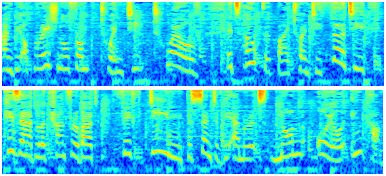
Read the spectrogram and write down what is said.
and be operational from 2012. It's hoped that by 2030, KIZAD will account for about 15% of the Emirates' non oil income.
